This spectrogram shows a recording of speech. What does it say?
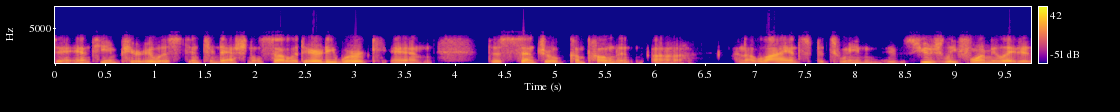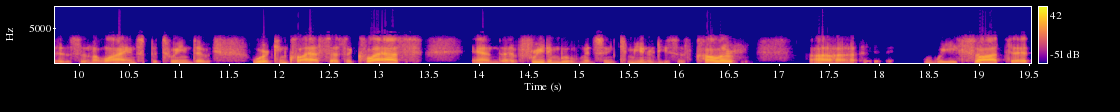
to anti-imperialist international solidarity work and the central component uh, an alliance between, it was usually formulated as an alliance between the working class as a class and the freedom movements and communities of color. Uh, we thought that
